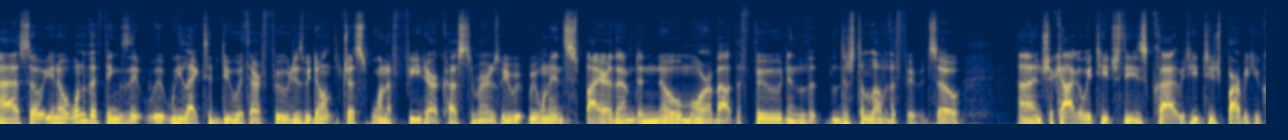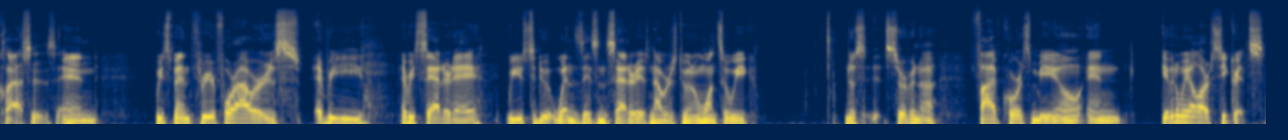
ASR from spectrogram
Uh, so, you know, one of the things that we, like to do with our food is we don't just want to feed our customers. We, we want to inspire them to know more about the food and l- just to love the food. So, uh, in Chicago, we teach these cla- we te- teach barbecue classes, and we spend three or four hours every every Saturday. We used to do it Wednesdays and Saturdays. Now we're just doing it once a week. Just serving a five course meal and giving away all our secrets,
